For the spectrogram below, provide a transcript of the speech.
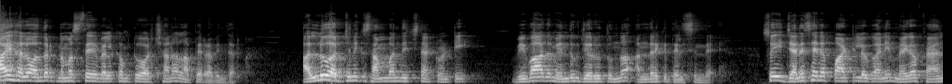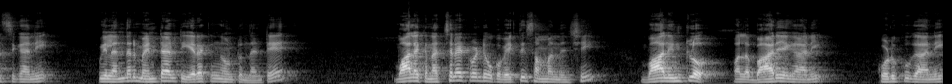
హాయ్ హలో అందరికి నమస్తే. Welcome to our channel. నా పేరు రవీందర్. అల్లు అర్జున్కి సంబంధించినటువంటి వివాదం ఎందుకు జరుగుతుందో అందరికీ తెలిసిందే. సో ఈ జనసేన పార్టీలో కానీ మెగా ఫ్యాన్స్ కానీ వీళ్ళందరి మెంటాలిటీ ఏ రకంగా ఉంటుందంటే వాళ్ళకి నచ్చినటువంటి ఒక వ్యక్తికి సంబంధించి వాళ్ళ ఇంట్లో వాళ్ళ భార్య కానీ కొడుకు కానీ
